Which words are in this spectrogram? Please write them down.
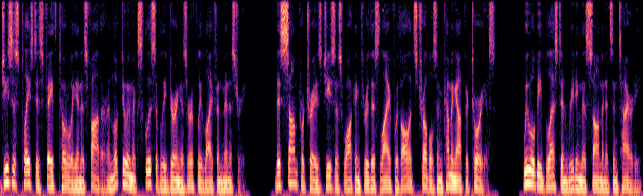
Jesus placed his faith totally in his Father and looked to him exclusively during his earthly life and ministry. This psalm portrays Jesus walking through this life with all its troubles and coming out victorious. We will be blessed in reading this psalm in its entirety,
